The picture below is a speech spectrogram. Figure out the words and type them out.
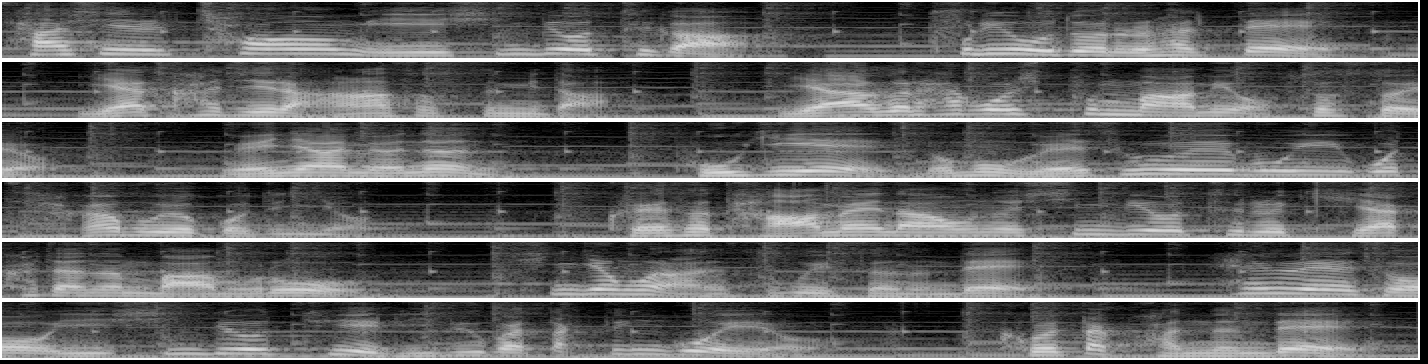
사실 처음 이 신비오트가 프리오더를 할 때 예약하지를 않았었습니다. 예약을 하고 싶은 마음이 없었어요. 왜냐하면은 보기에 너무 왜소해 보이고 작아 보였거든요. 그래서 다음에 나오는 신비오트를 기약하자는 마음으로 신경을 안 쓰고 있었는데 해외에서 이 신비오트의 리뷰가 딱 뜬 거예요. 그걸 딱 봤는데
